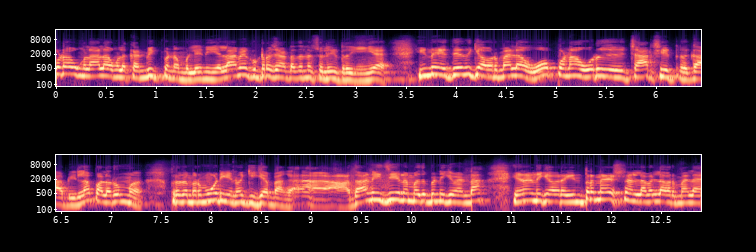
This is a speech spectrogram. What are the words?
கூட உங்களால் அவங்கள கன்விக் பண்ண முடியல. நீ எல்லாமே குற்றச்சாட்டை தானே சொல்லிட்டு இருக்கீங்க. இன்னும் தேதிக்கு அவர் மேலே ஓப்பனாக ஒரு சார்ஜ் ஷீட் இருக்கா அப்படின்லாம் பலரும் பிரதமர் மோடியை நோக்கி கேட்பாங்க. அதானிஜி நம்ம இது பண்ணிக்க வேண்டாம். ஏன்னா இன்னைக்கு அவர் இன்டர்நேஷ்னல் லெவலில் அவர் மேலே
